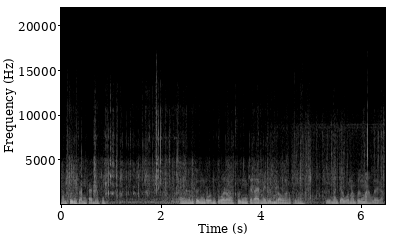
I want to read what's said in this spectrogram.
น้ำผึ้งสำคัญครับผมให้น้ำผึ้งโดนตัวเราผึ้งจะได้ไม่รุมเรานะครับพี่น้องคือมันจะวงน้ำผึ้งมากเลยครับ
